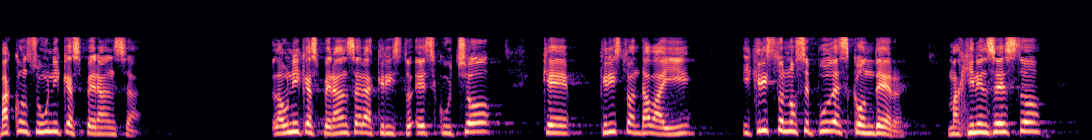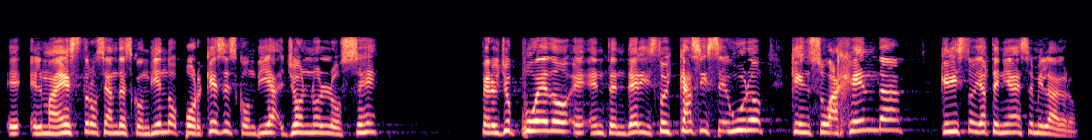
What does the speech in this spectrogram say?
va con su única esperanza. la única esperanza era Cristo, escuchó que Cristo andaba ahí y Cristo no se pudo esconder. Imagínense esto, eh, el maestro se anda escondiendo. ¿Por qué se escondía? Yo no lo sé. Pero yo puedo eh, entender y estoy casi seguro que en su agenda Cristo ya tenía ese milagro.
